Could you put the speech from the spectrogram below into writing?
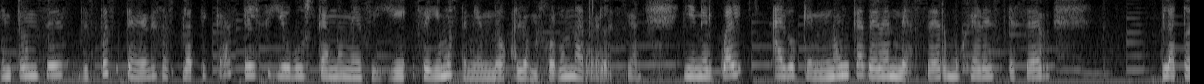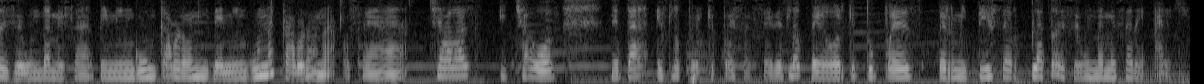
Entonces, después de tener esas pláticas, él siguió buscándome, seguimos teniendo a lo mejor una relación y en el cual algo que nunca deben de hacer mujeres es ser plato de segunda mesa de ningún cabrón y de ninguna cabrona. O sea, chavas y chavos, neta, es lo peor que puedes hacer. Es lo peor que tú puedes permitir ser plato de segunda mesa de alguien.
